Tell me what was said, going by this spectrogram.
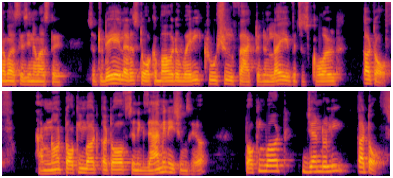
Namaste ji, namaste. So today let us talk about a very crucial factor in life which is called cutoff. I'm not talking about cutoffs in examinations here, talking about generally cutoffs.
